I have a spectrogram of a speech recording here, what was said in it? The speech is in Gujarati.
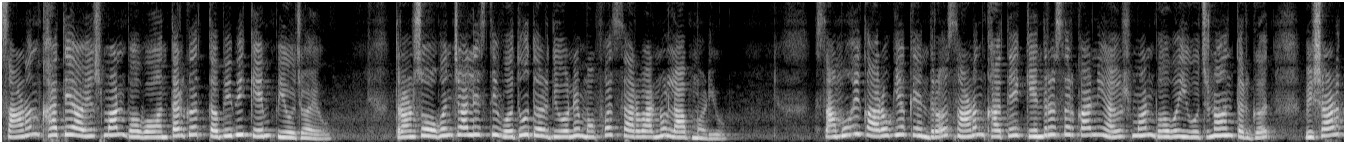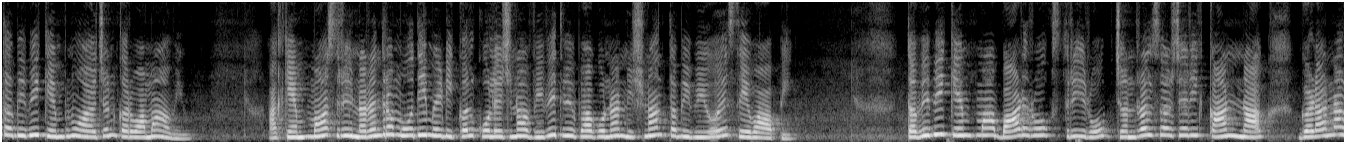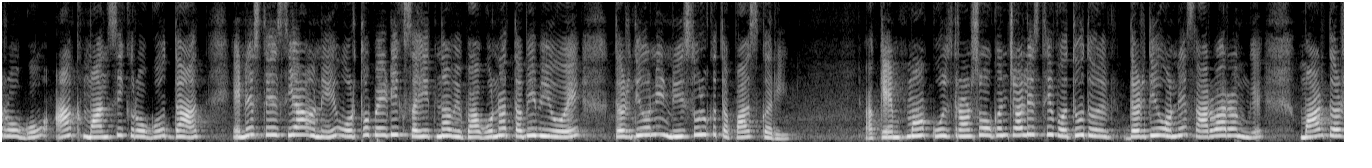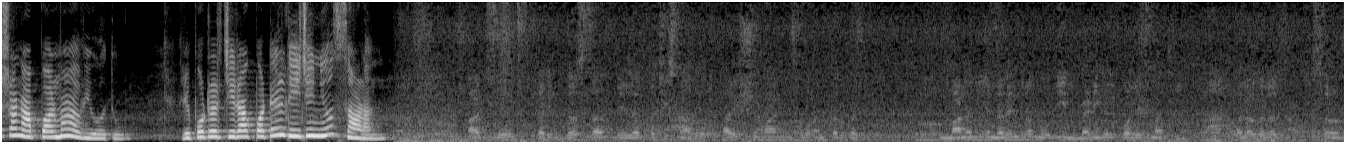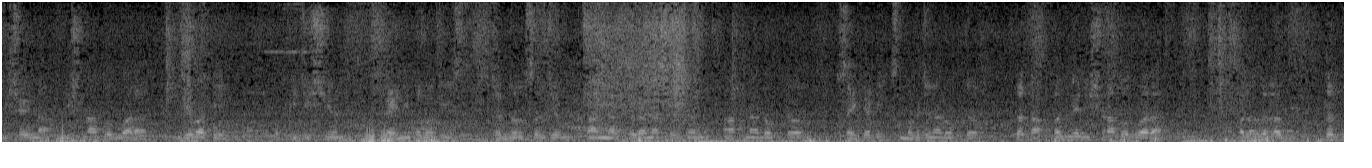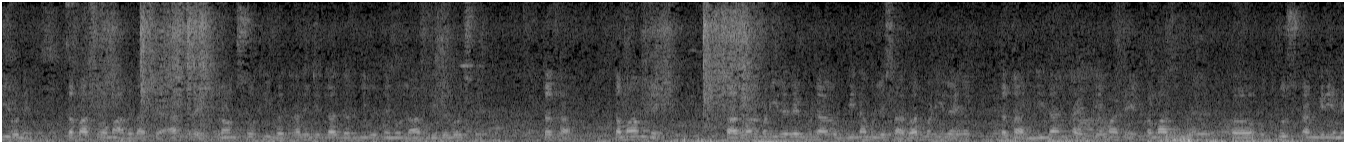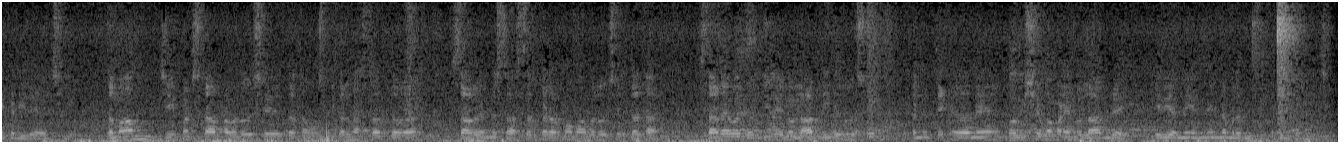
સાણંદ ખાતે આયુષ્માન ભવ અંતર્ગત તબીબી કેમ્પ યોજાયો. ત્રણસો ઓગણચાલીસથી વધુ દર્દીઓને મફત સારવારનો લાભ મળ્યો. સામૂહિક આરોગ્ય કેન્દ્ર સાણંદ ખાતે કેન્દ્ર સરકારની આયુષ્માન ભવ યોજના અંતર્ગત વિશાળ તબીબી કેમ્પનું આયોજન કરવામાં આવ્યું. આ કેમ્પમાં શ્રી નરેન્દ્ર મોદી મેડિકલ કોલેજના વિવિધ વિભાગોના નિષ્ણાંત તબીબીઓએ સેવા આપી. તબીબી કેમ્પમાં બાળ રોગ, સ્ત્રી રોગ, જનરલ સર્જરી, કાન, નાક, ગળાના રોગો, આંખ, માનસિક રોગો, દાંત, એનેસ્થેસિયા અને ઓર્થોપેડિક સહિતના વિભાગોના તબીબીઓએ દર્દીઓની નિઃશુલ્ક તપાસ કરી. આ કેમ્પમાં કુલ ત્રણસો ઓગણચાલીસથી વધુ દર્દીઓને સારવાર અંગે માર્ગદર્શન આપવામાં આવ્યું હતું. Reporter Chirag Patel, DG news, Sanand. આજ રોજ તારીખ દસ સાત બે હજાર પચીસના રોજ આયુષ્યમાન ભવ અંતર્ગત માનનીય નરેન્દ્ર મોદી મેડિકલ કોલેજમાંથી અલગ અલગ વિષયના નિષ્ણાતો દ્વારા, જેવા કે ફિઝિશિયન, ગાયનેકોલોજીસ્ટ, જનરલ સર્જન, કાનના ગળાના સર્જન, આંખના ડૉક્ટર, સાયકેટિક્સ, મગજના ડૉક્ટર તથા અન્ય નિષ્ણાતો દ્વારા અલગ અલગ દર્દીઓને તપાસવામાં આવેલા છે. આશરે ત્રણસોથી વધારે જેટલા દર્દીઓ તેનો લાભ લીધેલો છે તથા તમામને સારવાર મળી રહે, વિના વિનામૂલ્યે સારવાર મળી રહે તથા નિદાન થાય તે માટે અમારું ઉત્કૃષ્ટ કામગીરી અમે કરી રહ્યા છીએ. તમામ જે પણ સ્ટાફ આવેલો છે તથા હોસ્પિટલના સ્ટાફ દ્વારા સારો એમને સાથ સહકાર આપવામાં આવેલો છે તથા સારા એવા દર્દીઓ એનો લાભ લીધેલો છે અને અને ભવિષ્યમાં પણ એનો લાભ રહે એવી અમે એમને નમ્ર વિનંતી કરીએ છીએ.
